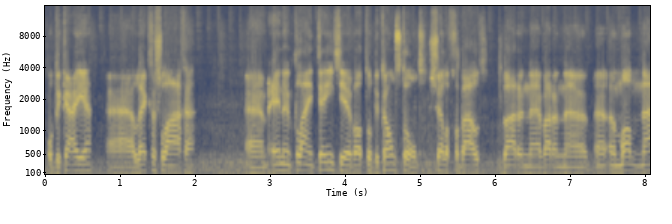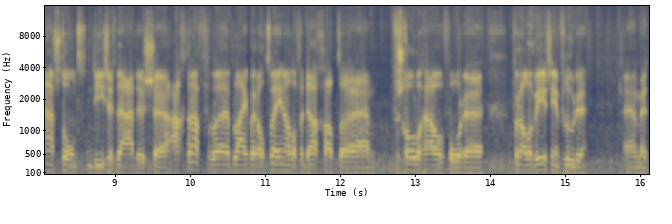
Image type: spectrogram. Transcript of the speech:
op de keien, lek geslagen. Um, en een klein tentje wat op de kant stond, zelf gebouwd, waar een, waar een, een man naast stond die zich daar dus achteraf blijkbaar al 2,5 dag had verscholen gehouden voor, voor alle weersinvloeden. met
